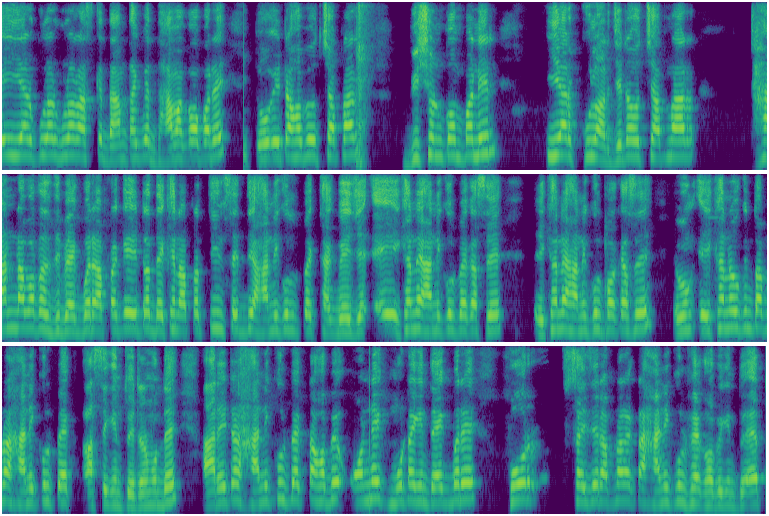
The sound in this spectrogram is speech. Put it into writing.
এই ইয়ার কুলারগুলার আজকে দাম থাকবে ধামাকা অপারে তো এটা হবে হচ্ছে আপনার ভীষণ কোম্পানির ইয়ার কুলার, যেটা হচ্ছে আপনার ঠান্ডা বাতাস দিবে। একবারে আপনাকে এটা দেখেন, আপনার তিন সাইড দিয়ে হানিকুল প্যাক থাকবে। এই যে এখানে হানিকুল প্যাক আছে, এখানে হানিকুল প্যাক আছে, এবং এখানেও কিন্তু আপনার হানিকুল প্যাক আছে কিন্তু এটার মধ্যে। আর এটার হানিকুল প্যাকটা হবে অনেক মোটা কিন্তু, একবারে ফোর সাইজের আপনার একটা হানিকুল প্যাক হবে কিন্তু, এত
